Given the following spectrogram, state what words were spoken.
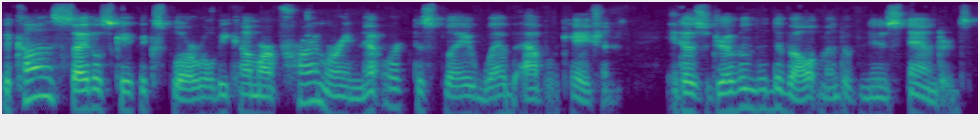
Because Cytoscape Explorer will become our primary network display web application, it has driven the development of new standards,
